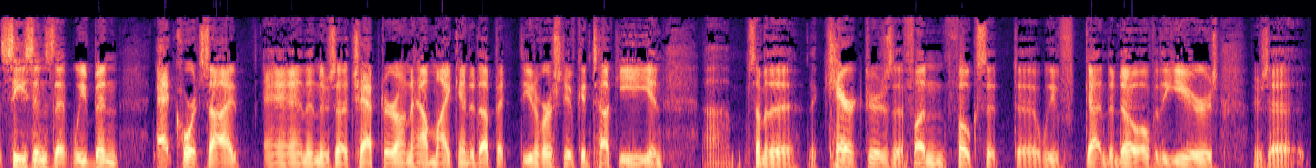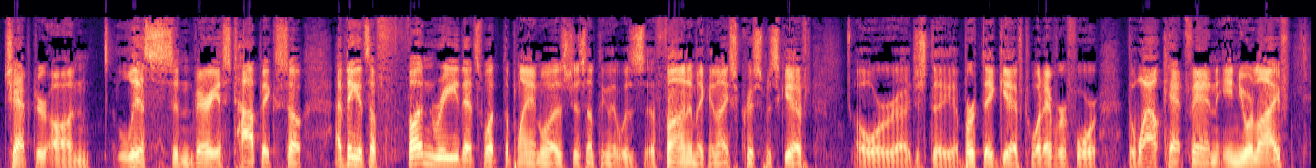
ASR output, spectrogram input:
seasons that we've been at courtside and then there's a chapter on how Mike ended up at the University of Kentucky and um, some of the, the characters, the fun folks that uh, we've gotten to know over the years. There's a chapter on lists and various topics. So I think it's a fun read. That's what the plan was, just something that was uh, fun and make a nice Christmas gift or uh, just a, a birthday gift, whatever, for the Wildcat fan in your life.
